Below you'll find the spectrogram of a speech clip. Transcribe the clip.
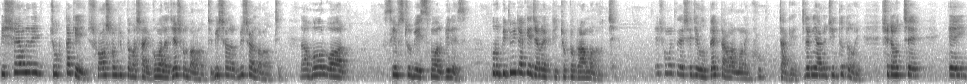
বিশ্বায়নের এই যুগটাকেই সসংক্ষিপ্ত ভাষায় গ্লোবালাইজেশন বলা হচ্ছে বিশ্বা- বিশ্বায়ন বলা হচ্ছে। The whole world seems to be small village পুরো পৃথিবীটাকে যেন একটি ছোট্ট গ্রাম মনে হচ্ছে। এই সময়টাতে এসে যে উদ্বেগটা আমার মনে খুব জাগে, যেটা নিয়ে আমি চিন্তিত হই। সেটা হচ্ছে এই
